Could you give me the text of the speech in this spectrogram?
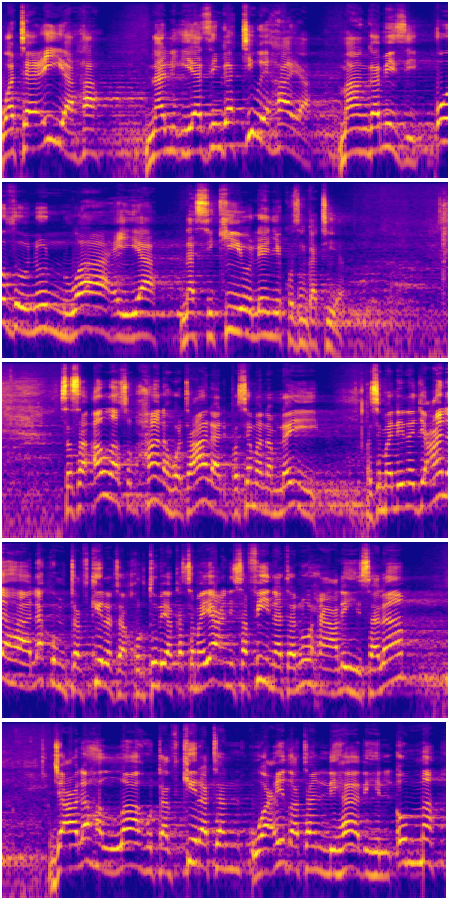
wataiyaha na yazingatiwe haya maangamizi, udhunun waiya, na sikio lenye kuzingatia. Sasa Allah subhanahu wa ta'ala aliposema namna hii, asema linajalaha lakum tadhkirata. Qurtubi akasema yani safinata Nuh alayhi salam jaalaha Allahu tadhkiratan waidhatan lihadhihi lumma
